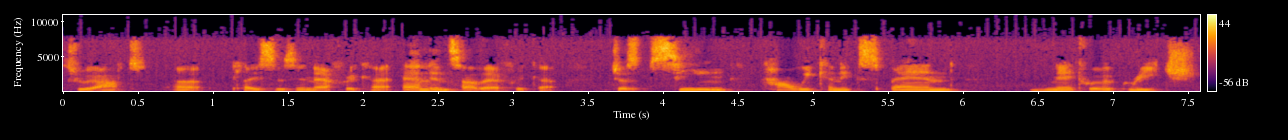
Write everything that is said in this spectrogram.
throughout uh, places in Africa and in South Africa just seeing how we can expand network reach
